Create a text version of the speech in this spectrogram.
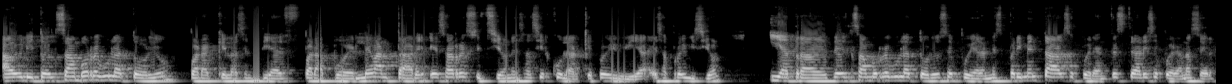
habilitó el sambo regulatorio para que las entidades, para poder levantar esa restricción, esa circular que prohibía, esa prohibición, y a través del SAMO regulatorio se pudieran experimentar, se pudieran testar y se pudieran hacer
